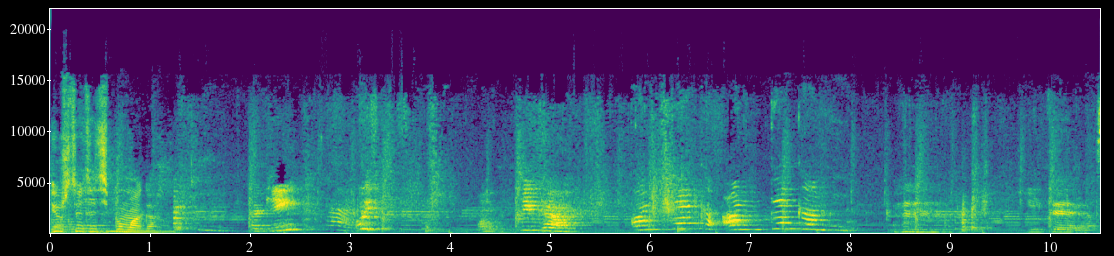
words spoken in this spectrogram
Już ciocia ci pomaga. Taki? Oj! On tyka. On czeka, on czeka mi. I teraz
